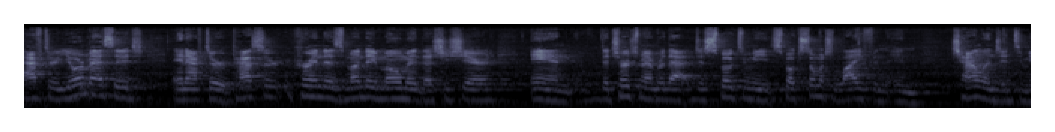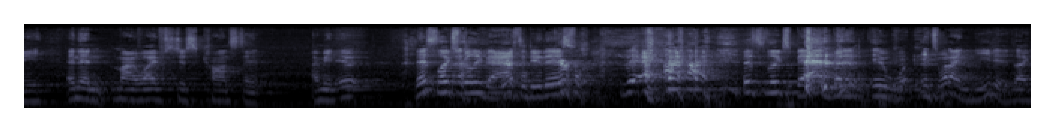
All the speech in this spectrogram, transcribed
after your message and after Pastor Corinda's Monday moment that she shared, and the church member that just spoke to me, spoke so much life and, and challenge into me, and then my wife's just constant. I mean, it, this looks really bad to do this. this looks bad, but it, it, it's what I needed. Like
